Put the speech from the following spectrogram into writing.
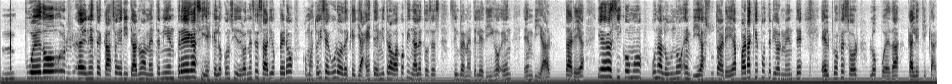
mm, puedo en este caso editar nuevamente mi entrega si es que lo considero necesario pero como estoy seguro de que ya este es mi trabajo final entonces simplemente le digo en enviar tarea y es así como un alumno envía su tarea para que posteriormente el profesor lo pueda calificar.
